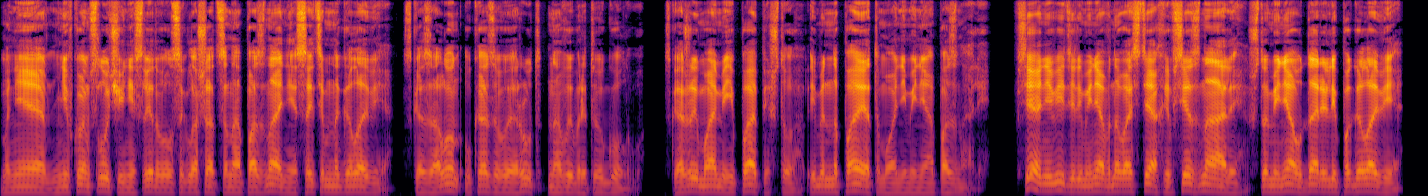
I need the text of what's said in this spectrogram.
«Мне ни в коем случае не следовало соглашаться на опознание с этим на голове», — сказал он, указывая Рут на выбритую голову. «Скажи маме и папе, что именно поэтому они меня опознали. Все они видели меня в новостях, и все знали, что меня ударили по голове,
